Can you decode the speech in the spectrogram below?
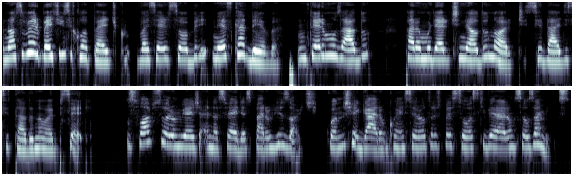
O nosso verbete enciclopédico vai ser sobre Nescadeva, um termo usado para mulher de Chinelo do Norte, cidade citada na websérie. Os flops foram viajar nas férias para um resort. Quando chegaram, conheceram outras pessoas que viraram seus amigos.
